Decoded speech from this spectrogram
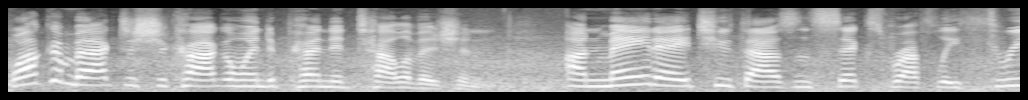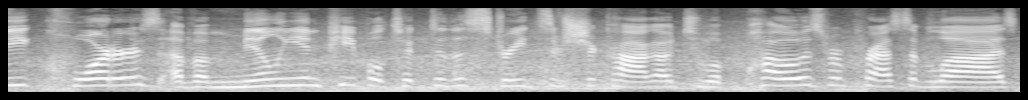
Welcome back to Chicago Independent Television. On May Day 2006, roughly three quarters of a million people took to the streets of Chicago to oppose repressive laws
